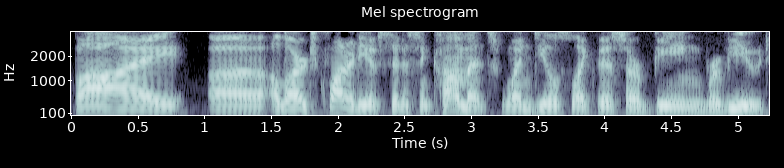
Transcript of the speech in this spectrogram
by uh, a large quantity of citizen comments when deals like this are being reviewed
